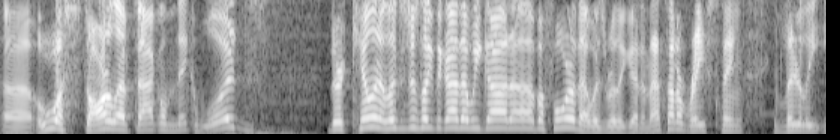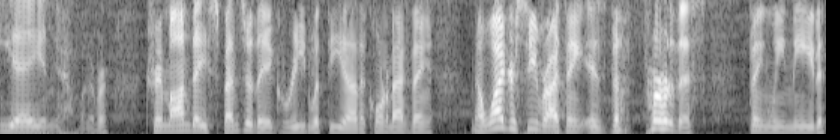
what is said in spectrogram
Uh, ooh, a star left tackle, Nick Woods. They're killing it. Looks just like the guy that we got uh, before that was really good. And that's not a race thing. Literally EA and whatever. Tremonde Spencer, they agreed with the uh, the cornerback thing. Now, wide receiver, I think, is the furthest thing we need.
